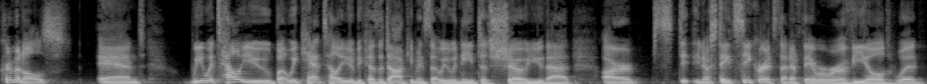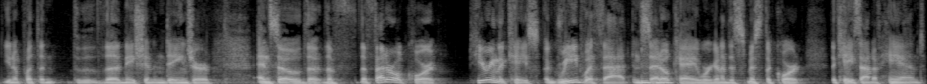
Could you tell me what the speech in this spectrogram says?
criminals and we would tell you, but we can't tell you because the documents that we would need to show you that are, st- you know, state secrets that if they were revealed would, you know, put the, the, the nation in danger. And so the, the, the federal court hearing the case agreed with that and said, mm-hmm. okay, we're going to dismiss the court, the case out of hand.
